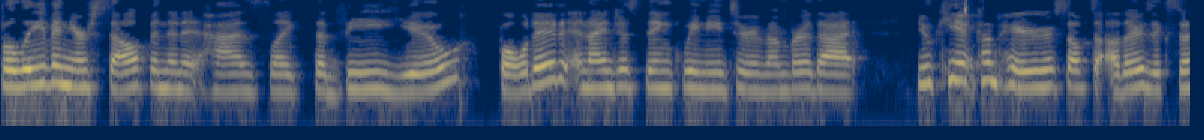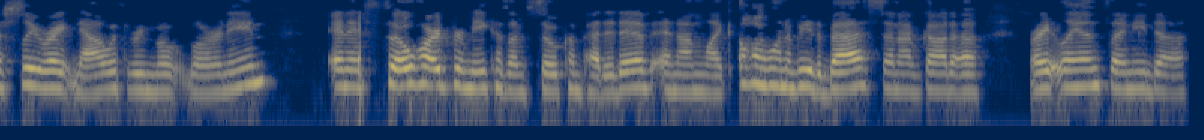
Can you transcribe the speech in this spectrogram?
believe in yourself, and then it has like the be you bolded. And I just think we need to remember that you can't compare yourself to others, especially right now with remote learning. And it's so hard for me because I'm so competitive and I'm like, oh, I want to be the best. And I've got to, right, Lance? I need to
